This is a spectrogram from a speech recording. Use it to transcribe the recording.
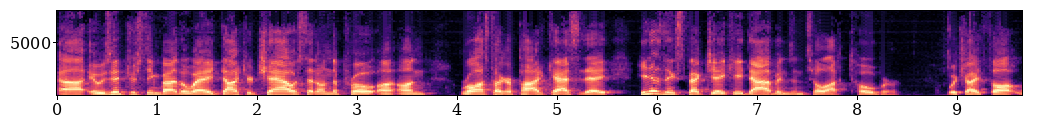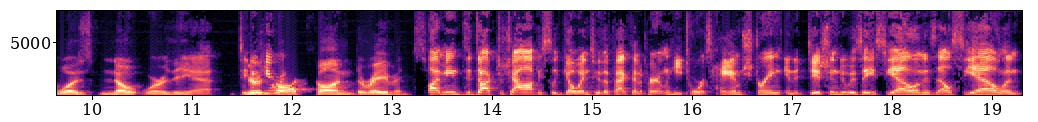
Uh, it was interesting, by the way. Dr. Chow said on the pro uh, on Ross Tucker podcast today he doesn't expect J.K. Dobbins until October, which I thought was noteworthy. Yeah. Did Your you thoughts it? on the Ravens? I mean, did Dr. Chow obviously go into the fact that apparently he tore his hamstring in addition to his ACL and his LCL, and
